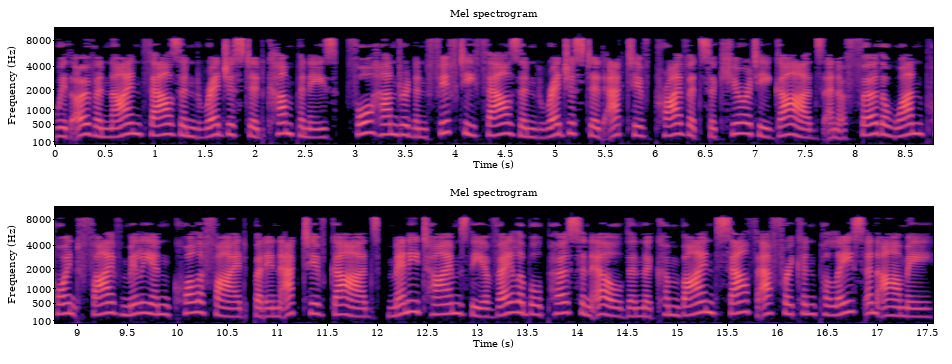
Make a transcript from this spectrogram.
with over 9,000 registered companies, 450,000 registered active private security guards and a further 1.5 million qualified but inactive guards, many times the available personnel than the combined South African police and army.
